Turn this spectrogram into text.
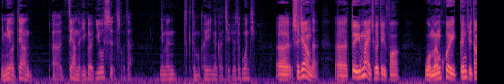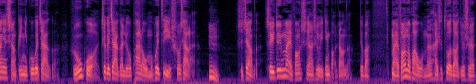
你们有这样呃这样的一个优势所在。你们怎么可以那个解决这个问题？呃，是这样的，呃，对于卖车这方，我们会根据当前市场给你估个价格，如果这个价格流拍了，我们会自己收下来。嗯，是这样的，所以对于卖方实际上是有一定保障的，对吧？买方的话，我们还是做到就是，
